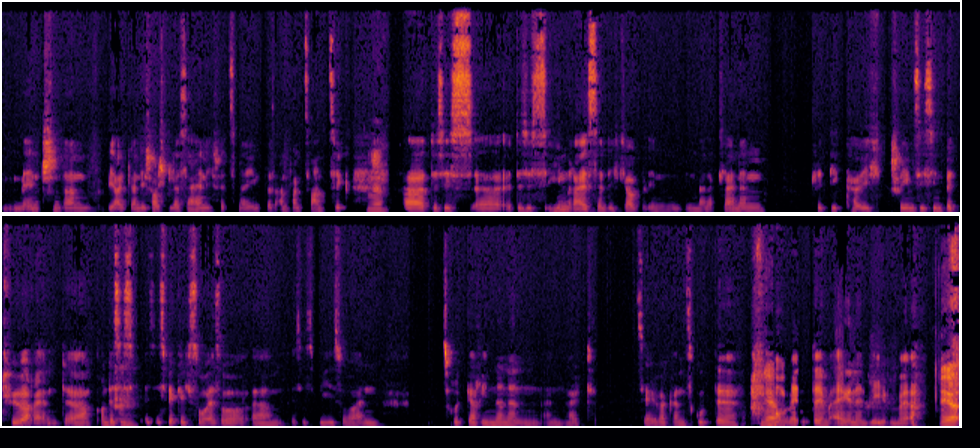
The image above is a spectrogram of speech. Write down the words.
Menschen dann, wie alt werden die Schauspieler sein? Ich schätze mal irgendwas Anfang 20. Ja. Äh, das, ist, äh, das ist hinreißend. Ich glaube, in, in meiner kleinen Kritik habe ich geschrieben, sie sind betörend. Ja. Und es, mhm. ist, es ist wirklich so, also ähm, es ist wie so ein Zurückerinnern an, an halt selber ganz gute ja. Momente im eigenen Leben. Ja. Ja,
